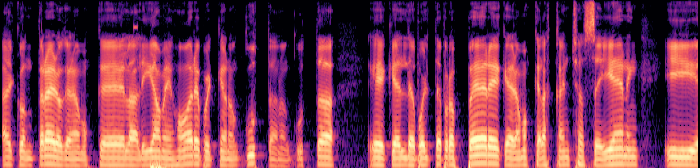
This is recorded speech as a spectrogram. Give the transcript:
al contrario, queremos que la liga mejore porque nos gusta, nos gusta eh, que el deporte prospere, queremos que las canchas se llenen y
